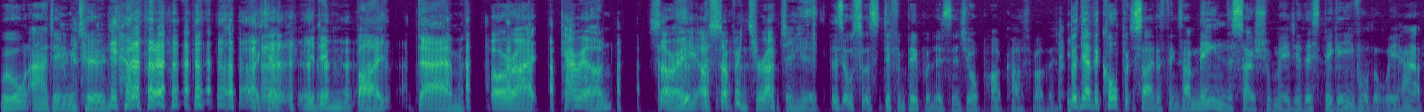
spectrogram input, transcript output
We're all adding to. okay, you didn't bite. Damn. All right, carry on. Sorry, I'll stop interrupting you. There's all sorts of different people listening to your podcast, Robin. But yeah, the corporate side of things, I mean the social media, this big evil that we have,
